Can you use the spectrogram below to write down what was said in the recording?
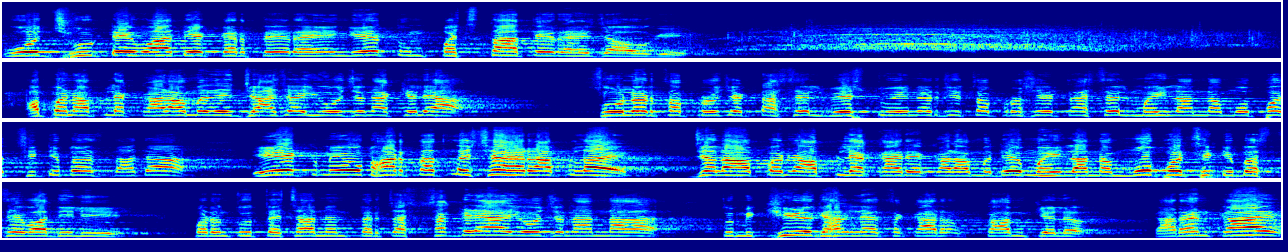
वो झूठे वादे करते रहेंगे तुम पछताते रह जाओगे. आपण आपल्या काळामध्ये ज्या ज्या योजना केल्या सोलरचा प्रोजेक्ट असेल वेस्ट टू एनर्जीचा प्रोजेक्ट असेल महिलांना मोफत सिटी बस दादा एकमेव भारतातलं शहर आपलं आहे ज्याला आपण आपल्या कार्यकाळामध्ये महिलांना मोफत सिटी बस सेवा दिली. परंतु त्याच्यानंतरच्या सगळ्या योजनांना तुम्ही खीळ घालण्याचं कार- काम केलं. कारण काय?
